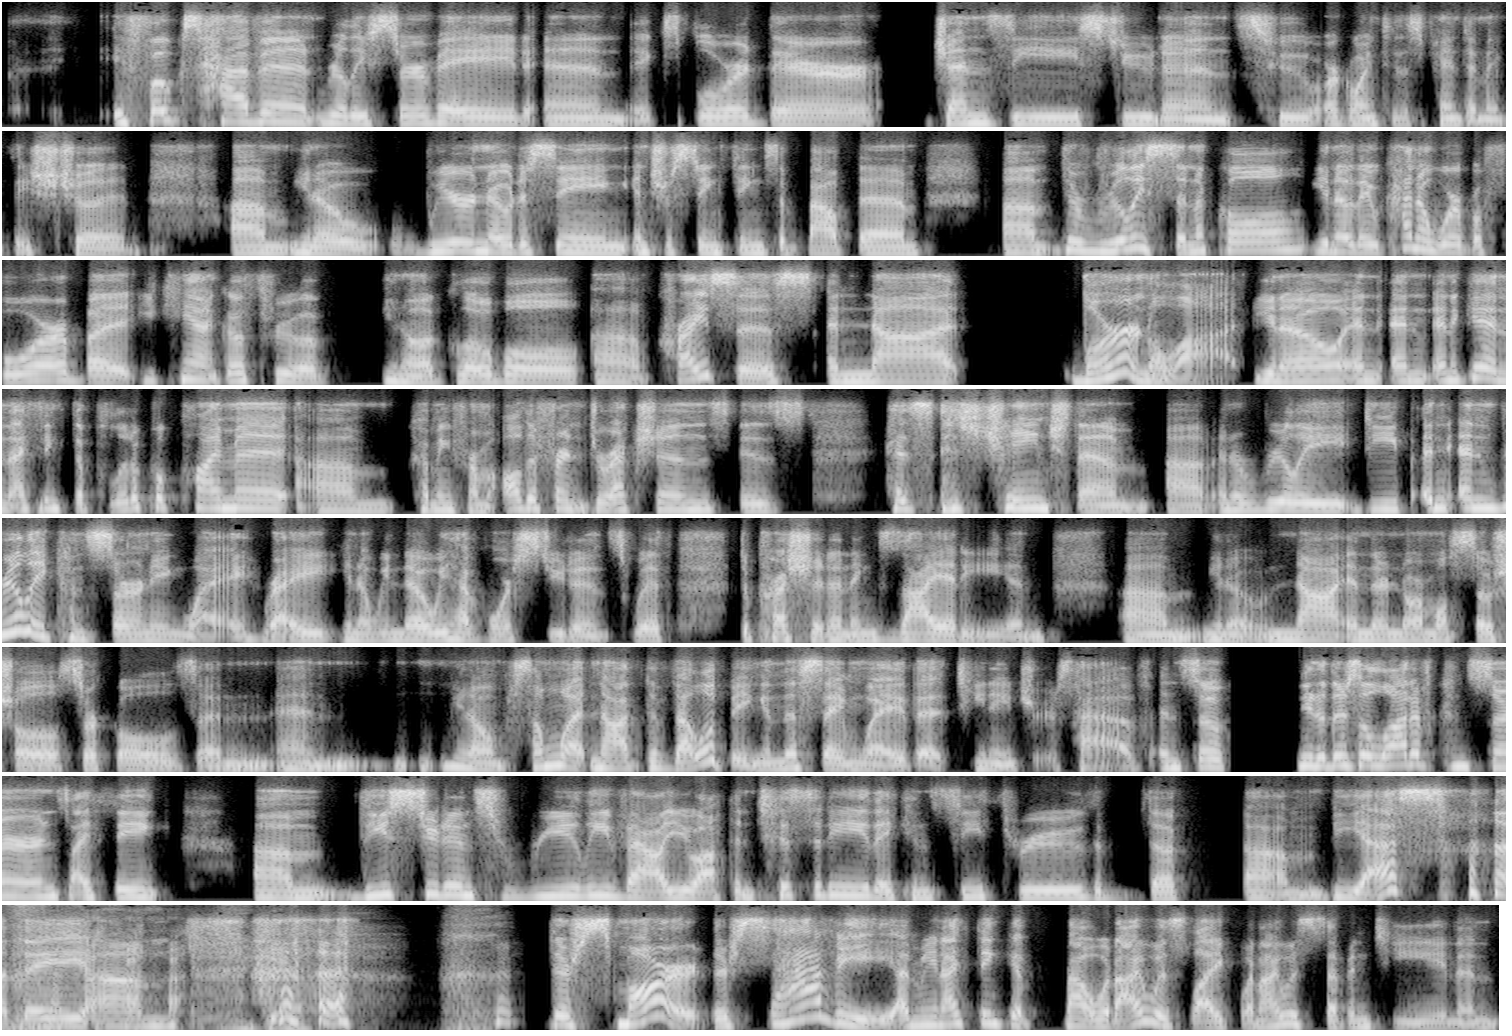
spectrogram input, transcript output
if folks haven't really surveyed and explored their Gen Z students who are going through this pandemic, they should. Um, you know, we're noticing interesting things about them. Um, they're really cynical. You know, they kind of were before, but you can't go through a you know a global uh, crisis and not learn a lot you know? And and and again i think the political climate um, coming from all different directions is has has changed them uh, in a really deep and, and really concerning way right? You know we know we have more students with depression and anxiety and um, you know not in their normal social circles and and you know somewhat not developing in the same way that teenagers have. And so you know there's a lot of concerns i think um, these students really value authenticity. They can see through the, the um, BS. they um, they're smart. They're savvy. I mean, I think about what I was like when I was 17, and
